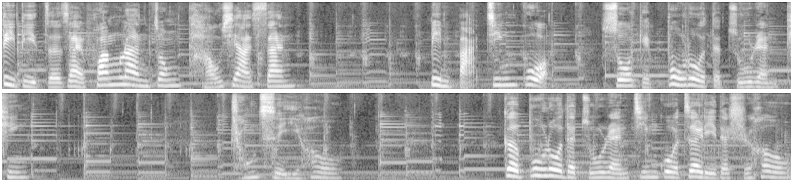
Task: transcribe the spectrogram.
弟弟则在慌乱中逃下山。并把经过说给部落的族人听。从此以后，各部落的族人经过这里的时候，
